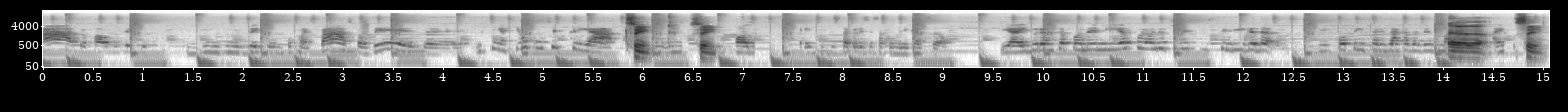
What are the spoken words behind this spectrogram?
ah, eu falo do jeito, de, um, de um jeito um pouco mais fácil, talvez, é, enfim, aqui eu consigo criar sim, um, sim. modo de estabelecer essa comunicação. E aí, durante a pandemia, foi onde eu tive esse se liga da, de potencializar cada vez mais. É, a... sim.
